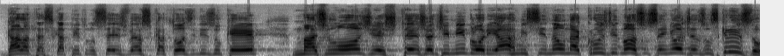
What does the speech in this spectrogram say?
Gálatas capítulo 6, verso 14 diz o que? Mas longe esteja de mim gloriar-me, senão na cruz de nosso Senhor Jesus Cristo,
